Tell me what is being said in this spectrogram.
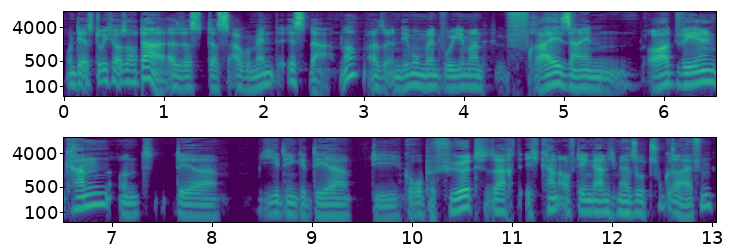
Und der ist durchaus auch da. Also das, das Argument ist da. Ne? Also in dem Moment, wo jemand frei seinen Ort wählen kann und derjenige, der die Gruppe führt, sagt, ich kann auf den gar nicht mehr so zugreifen,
